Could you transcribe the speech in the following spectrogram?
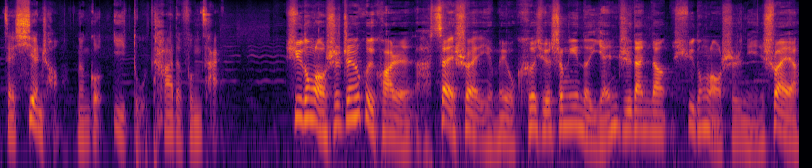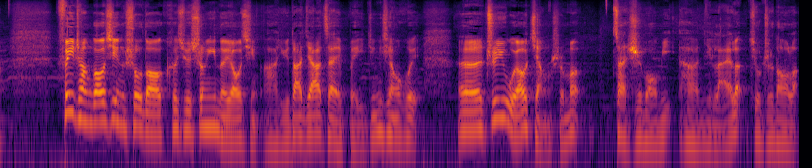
在现场能够一睹他的风采。旭东老师真会夸人啊！再帅也没有科学声音的颜值担当。旭东老师您帅呀、非常高兴受到科学声音的邀请啊，与大家在北京相会。呃，至于我要讲什么，暂时保密啊，你来了就知道了。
